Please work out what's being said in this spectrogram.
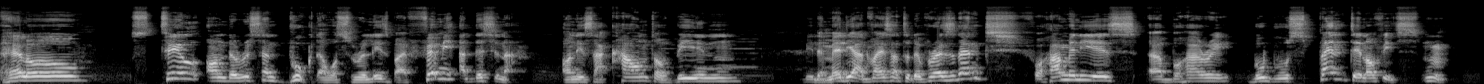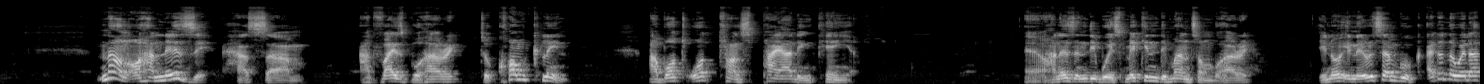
Hello. Still on the recent book that was released by Femi Adesina on his account of being, being the media advisor to the president for how many years uh, Buhari Bubu spent in office. Hmm. Now, Ohanaeze has um, advised Buhari to come clean about what transpired in Kenya. Uh, Ohanaeze Ndigbo is making demands on Buhari. You know, in a recent book, I don't know whether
